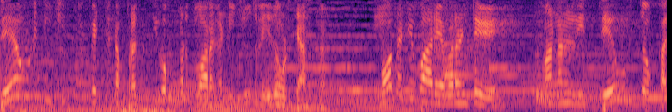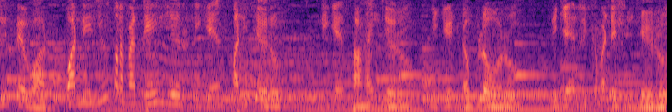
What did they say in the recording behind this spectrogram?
దేవుడు నీ చుట్టూ పెట్టిన ప్రతి ఒక్కరి ద్వారా నీ జీవితంలో ఏదో ఒకటి చేస్తాడు. మొదటి వారు ఎవరంటే మనల్ని దేవుడితో కలిపేవారు. వారు నీ జీవితంలో పెద్ద ఏం చేయరు? నీకేం పని చేయరు నీకేం సహాయం చేయరు నీకేం డబ్బులు ఎవరు నీకేం రికమెండేషన్ చేయరు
